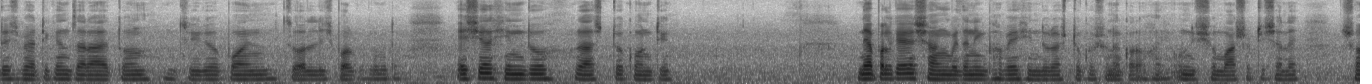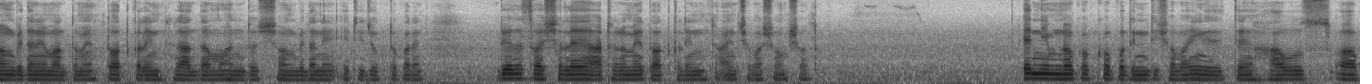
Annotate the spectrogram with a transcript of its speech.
দেশ ভ্যাটিকান যার আয়তন জিরো পয়েন্ট চুয়াল্লিশ বর্গ কিলোমিটার। এশিয়ার হিন্দু রাষ্ট্র কোনটি? নেপালকে সাংবিধানিকভাবে হিন্দু রাষ্ট্র ঘোষণা করা হয় উনিশশো বাষট্টি সালে। সংবিধানের মাধ্যমে তৎকালীন রাজা মহেন্দ্র সংবিধানে এটি যুক্ত করেন। দু হাজার ছয় সালে আঠারো মে তৎকালীন আইনসভা সংসদ। এর নিম্নকক্ষ প্রতিনিধি সভা ইংরেজিতে হাউস অফ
